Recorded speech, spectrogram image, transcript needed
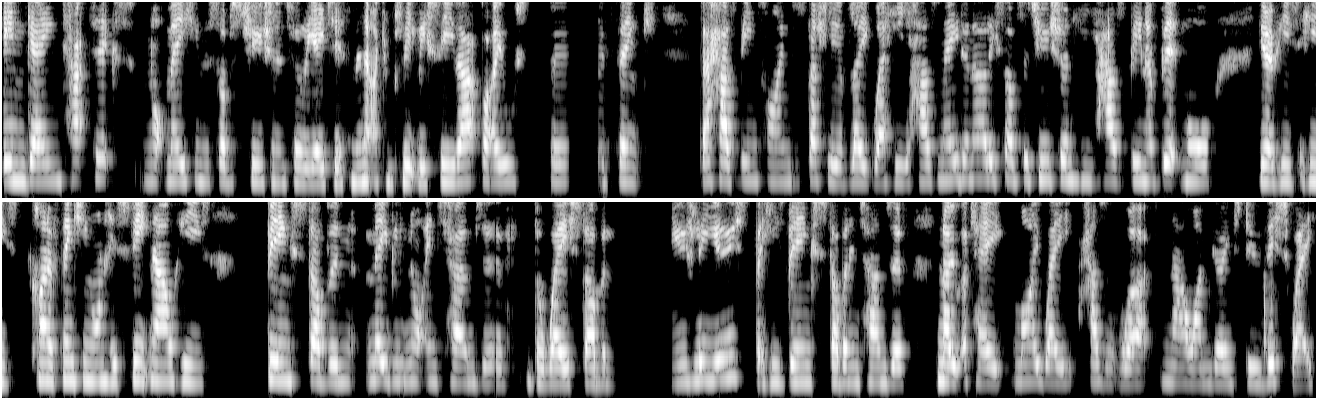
in-game tactics, not making the substitution until the 80th minute. I completely see that, but I also think there has been times, especially of late, where he has made an early substitution. He has been a bit more, you know, he's he's kind of thinking on his feet now. He's being stubborn, maybe not in terms of the way stubborn usually used, but he's being stubborn in terms of no, okay, my way hasn't worked. Now I'm going to do this way.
